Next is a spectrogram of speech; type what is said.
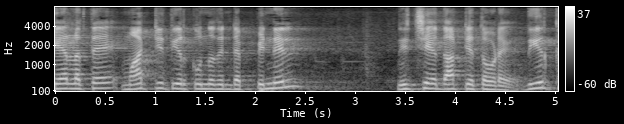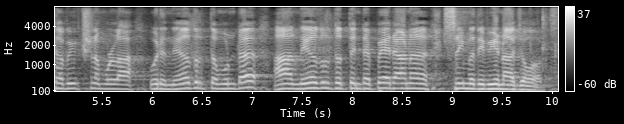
കേരളത്തെ മാറ്റി തീർക്കുന്നതിന്റെ പിന്നിൽ നിശ്ചയദാർഢ്യത്തോടെ ദീർഘവീക്ഷണമുള്ള ഒരു നേതൃത്വമുണ്ട്. ആ നേതൃത്വത്തിന്റെ പേരാണ് ശ്രീമതി വീണ ജോർജ്.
